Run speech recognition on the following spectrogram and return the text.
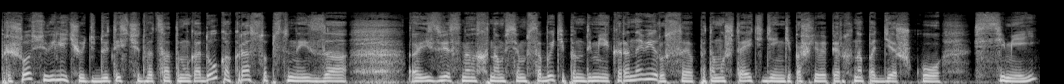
пришлось увеличивать в 2020 году как раз, собственно, из-за э, известных нам всем событий пандемии коронавируса, потому что эти деньги пошли, во-первых, на поддержку семей,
